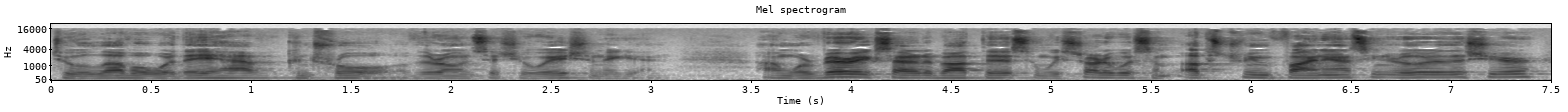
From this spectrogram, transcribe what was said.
to a level where they have control of their own situation again. Um, we're very excited about this, and we started with some upstream financing earlier this year,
